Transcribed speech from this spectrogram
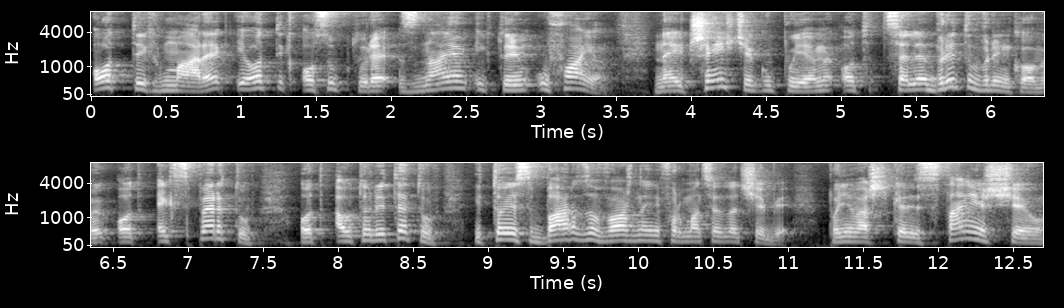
Od tych marek i od tych osób, które znają i którym ufają. Najczęściej kupujemy od celebrytów rynkowych, od ekspertów, od autorytetów i to jest bardzo ważna informacja dla Ciebie, ponieważ kiedy staniesz się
